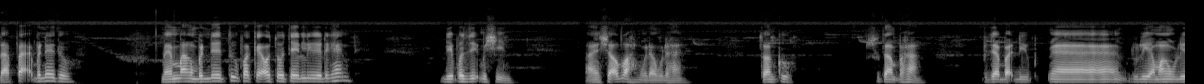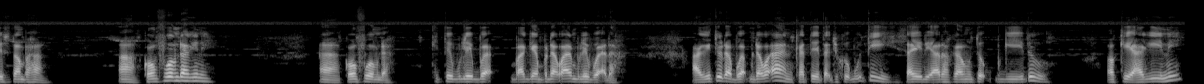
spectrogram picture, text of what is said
Dapat benda tu. Memang benda tu pakai auto teller dengan deposit machine. Ha, InsyaAllah mudah-mudahan. Tuanku. Sultan Pahang. Pejabat di uh, dulu yang Mulia Sultan Pahang. Ha, confirm dah gini. Ha, confirm dah kita boleh buat bahagian pendakwaan boleh buat dah. Hari tu dah buat pendakwaan, kata tak cukup bukti. Saya diarahkan untuk pergi tu. Okey, hari ni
